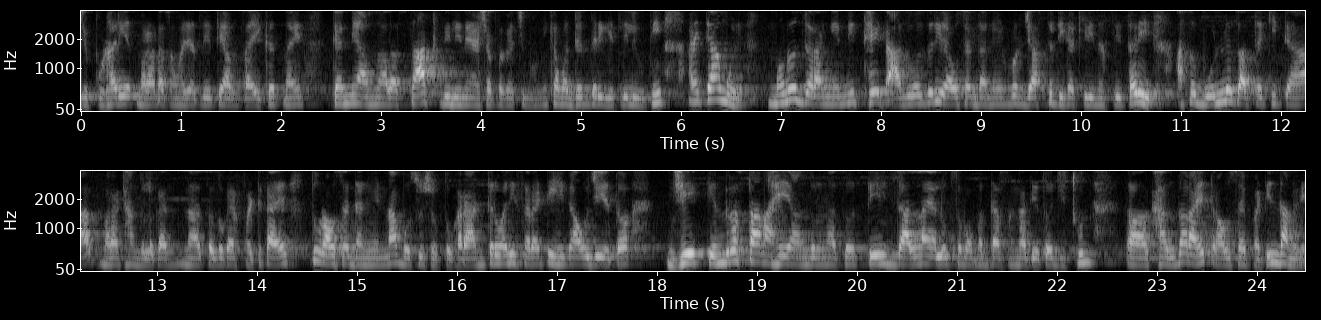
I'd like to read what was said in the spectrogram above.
जे पुढारी आहेत मराठा समाजातले ते आमचं ऐकत नाहीत. त्यांनी आम्हाला साथ दिली नाही अशा प्रकारची भूमिका मध्यंतरी घेतलेली होती. आणि त्यामुळे मनोज जरांगेंनी थेट आजवर जरी रावसाहेब दानवेंवर जास्त टीका केली नसली तरी असं बोललं जातं की त्या मराठा आंदोलकांचा जो काही फटका आहे तो रावसाहेब दानवेंना बसू शकतो. कारण आंतरवाली सराटी हे गाव जे येतं जे केंद्रस्थान आहे या आंदोलनाचं ते जालना या लोकसभा मतदारसंघात येतं जिथून खासदार आहेत रावसाहेब पाटील दानवे.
